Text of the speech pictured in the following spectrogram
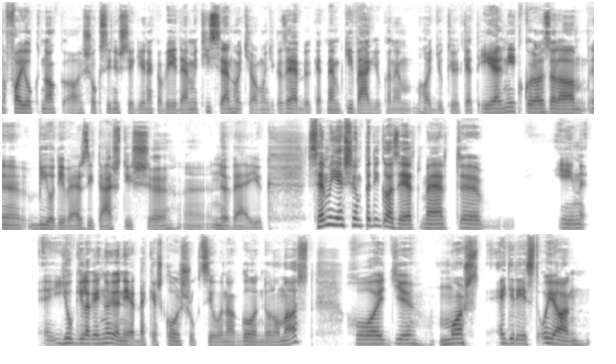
a fajoknak, a sokszínűségének a védelmét, hiszen hogyha mondjuk az erdőket nem kivágjuk, hanem hagyjuk őket élni, akkor azzal a biodiverzitást is növeljük. Személyesen pedig azért, mert én jogilag egy nagyon érdekes konstrukciónak gondolom azt, hogy most egyrészt olyan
